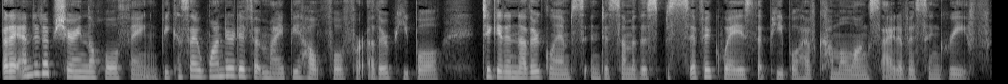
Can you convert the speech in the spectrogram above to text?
But I ended up sharing the whole thing because I wondered if it might be helpful for other people to get another glimpse into some of the specific ways that people have come alongside of us in grief.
